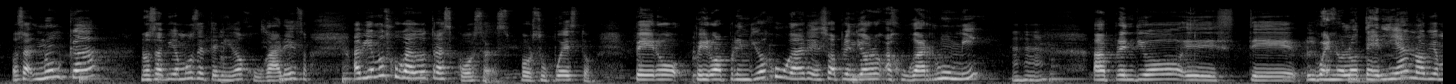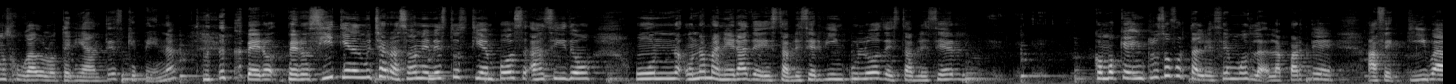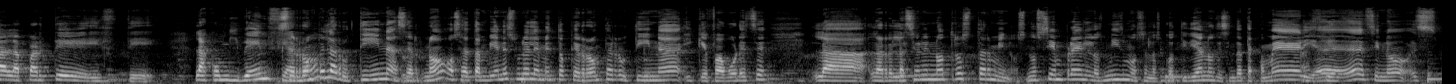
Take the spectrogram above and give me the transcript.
O sea, nunca nos habíamos detenido a jugar eso. Habíamos jugado otras cosas, por supuesto, pero, pero aprendió a jugar eso, aprendió a, jugar Rumi, aprendió, este, bueno, lotería, no habíamos jugado lotería antes, qué pena, pero, pero sí, tienes mucha razón, en estos tiempos ha sido una manera de establecer vínculo, de establecer como que incluso fortalecemos la, la parte afectiva, la parte este, la convivencia. Se rompe la rutina, ¿no? O sea, también es un elemento que rompe rutina y que favorece la, relación en otros términos, no siempre en los mismos, en los cotidianos de siéntate a comer, y, eh, sino es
